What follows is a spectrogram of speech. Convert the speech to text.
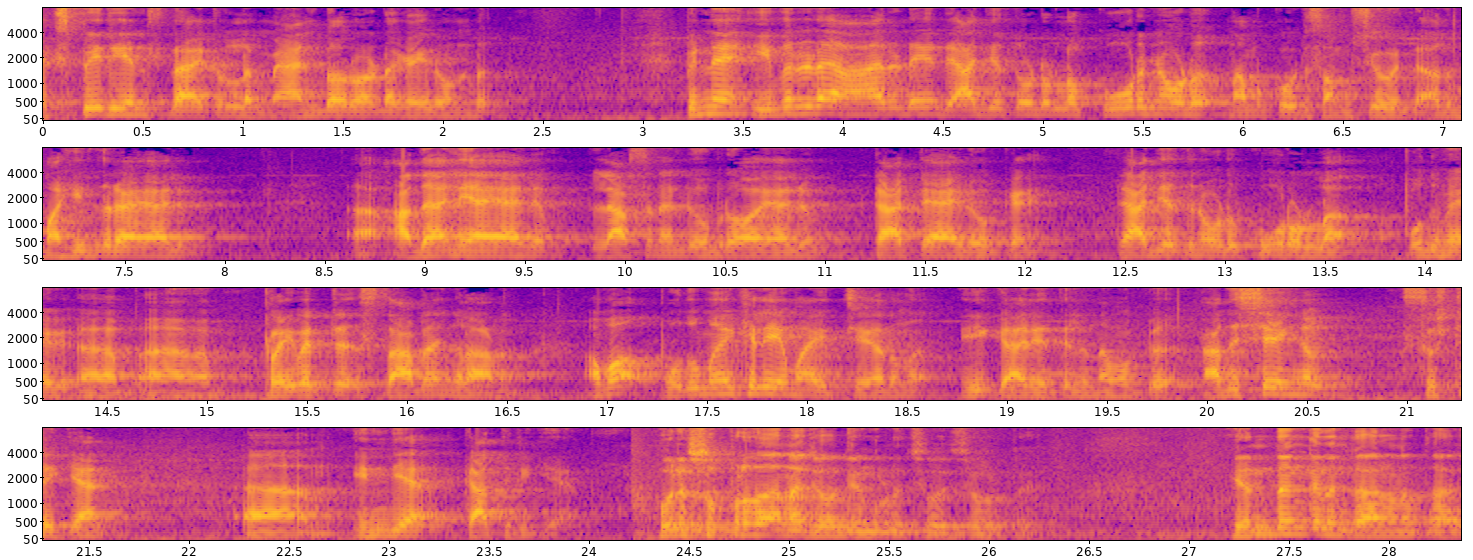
എക്സ്പീരിയൻസ്ഡ് ആയിട്ടുള്ള മാൻ അവരുടെ കയ്യിലുണ്ട്. പിന്നെ ഇവരുടെ ആരുടെയും രാജ്യത്തോടുള്ള കൂറിനോട് നമുക്കൊരു സംശയവുമില്ല. അത് മഹീന്ദ്ര ആയാലും അദാനി ആയാലും ലാസൻ ആൻഡ് ഡോബ്രോ ആയാലും ടാറ്റ ആയാലും ഒക്കെ രാജ്യത്തിനോട് കൂറുള്ള പൊതുമേ പ്രൈവറ്റ് സ്ഥാപനങ്ങളാണ്. അവ പൊതുമേഖലയുമായി ചേർന്ന് ഈ കാര്യത്തിൽ നമുക്ക് അതിശയങ്ങൾ സൃഷ്ടിക്കാൻ ഇന്ത്യ കാത്തിരിക്കുകയാണ്. ഒരു സുപ്രധാന ചോദ്യം കൂടി ചോദിച്ചോട്ടെ. എന്തെങ്കിലും കാരണത്താൽ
